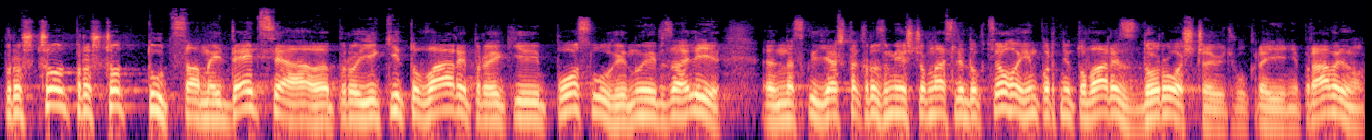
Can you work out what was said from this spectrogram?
про що про що тут саме йдеться? Е, Про які товари, про які послуги? Ну і взагалі, е, я ж так розумію, що внаслідок цього імпортні товари здорожчають в Україні. Правильно?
